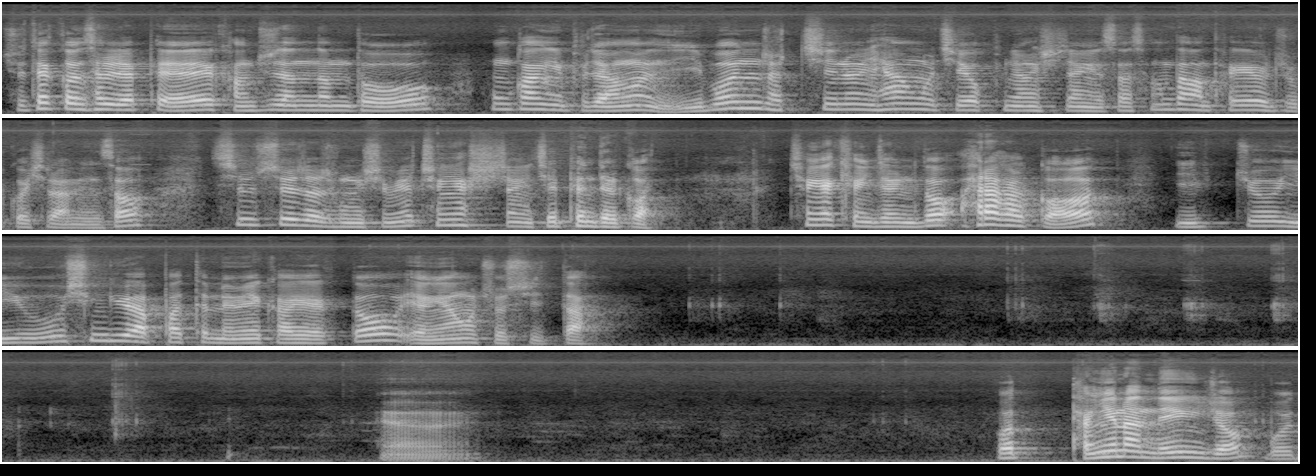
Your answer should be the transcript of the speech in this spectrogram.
주택건설협회 강주전남도 홍강희 부장은 이번 조치는 향후 지역 분양 시장에서 상당한 타격을 줄 것이라면서 실수요자 중심의 청약 시장이 재편될 것, 청약 경쟁도 하락할 것, 입주 이후 신규 아파트 매매 가격도 영향을 줄 수 있다. 뭐 당연한 내용이죠. 뭐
